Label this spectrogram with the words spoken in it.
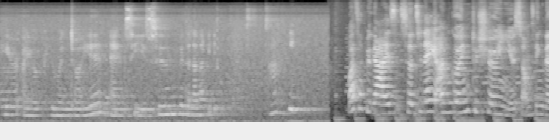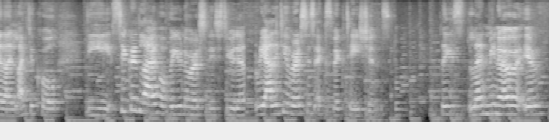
here. I hope you enjoy it and see you soon with another video. Bye! What's up you guys? So today I'm going to showing you something that I like to call the secret life of a university student reality versus expectations. Please let me know if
